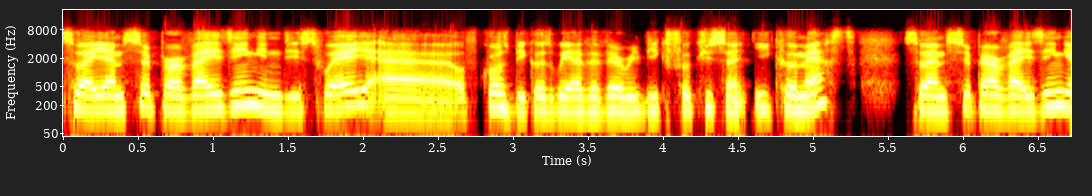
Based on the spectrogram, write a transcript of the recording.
So I am supervising in this way, uh, of course, because we have a very big focus on e-commerce. So I'm supervising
